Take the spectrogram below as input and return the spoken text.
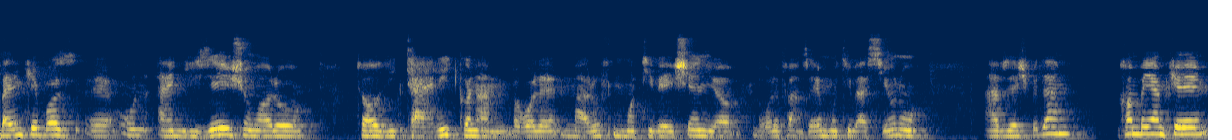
برای اینکه باز اون انگیزه شما رو تا تحریک کنم به قول معروف موتیویشن یا به قول فرانسه موتیواسیون رو افزایش بدم. می‌خوام بگم که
